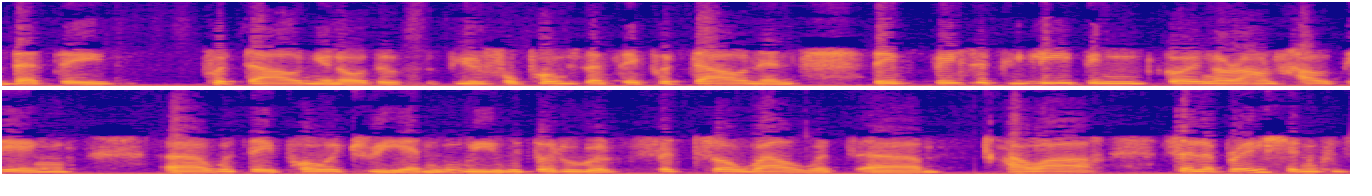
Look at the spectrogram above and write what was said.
that they put down, you know, the, the beautiful poems that they put down, and they've basically been going around Gauteng, uh, with their poetry, and we, we thought it would fit so well with um, our celebration because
